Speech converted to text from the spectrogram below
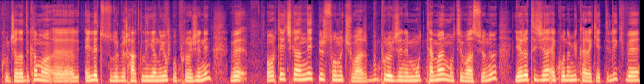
kurcaladık ama e, elle tutulur bir haklı yanı yok bu projenin ve ortaya çıkan net bir sonuç var. Bu projenin temel motivasyonu yaratıcı ekonomik hareketlilik ve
